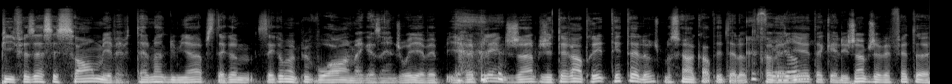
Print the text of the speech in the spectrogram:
puis il faisait assez sombre, mais il y avait tellement de lumière, puis c'était comme, c'était comme un peu voir un magasin de jouets. Il y avait, il y avait plein de gens, puis j'étais rentré, t'étais là, je me souviens encore, t'étais là, tu Ah, travaillais, t'accueillais les gens, puis j'avais fait, euh,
